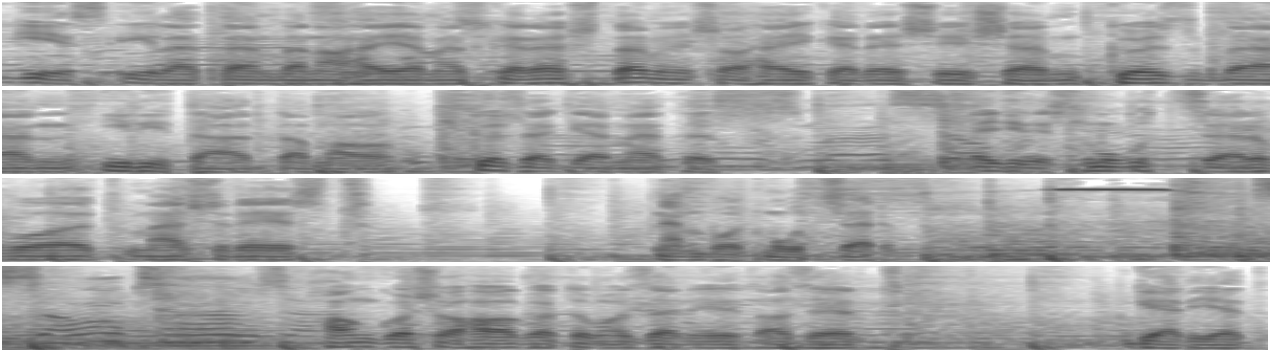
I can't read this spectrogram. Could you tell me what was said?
Egész életemben a helyemet kerestem, és a helykeresésem közben irritáltam a közegemet. Ez egyrészt módszer volt, másrészt nem volt módszer. Hangosan hallgatom a zenét, azért gerjed.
